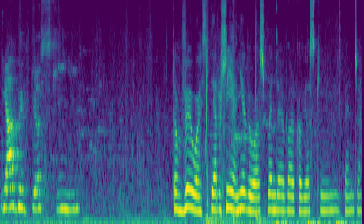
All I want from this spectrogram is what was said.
Ja bym w jaskini. To wyłaź. Ja raczej nie, nie wyłaź. Będzie walka w jaskini. Będzie.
